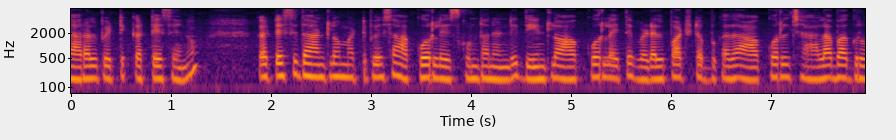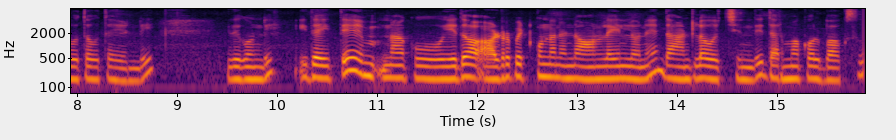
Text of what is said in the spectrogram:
దారాలు పెట్టి కట్టేశాను. కట్టేసి దాంట్లో మట్టి పేసి ఆకుకూరలు వేసుకుంటానండి. దీంట్లో ఆకుకూరలు అయితే వెడల్పాటి టబ్బు కదా ఆకుకూరలు చాలా బాగా గ్రోత్ అవుతాయండి. ఇదిగోండి ఇదైతే నాకు ఏదో ఆర్డర్ పెట్టుకున్నానండి ఆన్లైన్లోనే దాంట్లో వచ్చింది ధర్మాకోల్ బాక్సు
